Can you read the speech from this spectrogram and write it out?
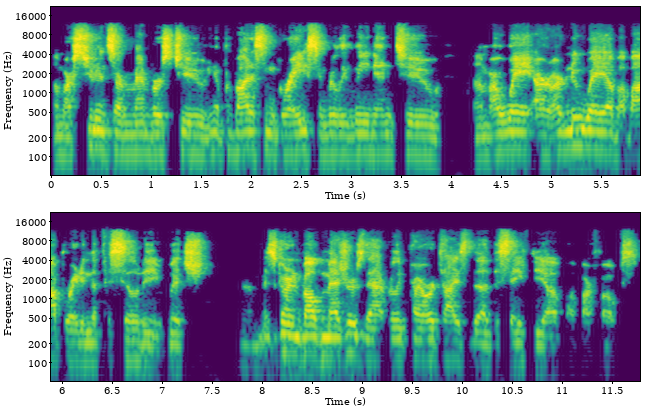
um, our students, our members, to you know provide us some grace and really lean into um, our way, our, our new way of, of operating the facility, which um, is going to involve measures that really prioritize the the safety of, of our folks.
